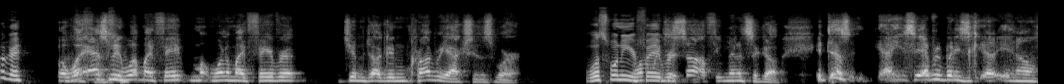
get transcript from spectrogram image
Okay. But what ask me what my favorite one of my favorite Jim Duggan crowd reactions were. What's one of your favorite? saw a few minutes ago. It doesn't. Yeah, you see, everybody's. Uh, you know,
